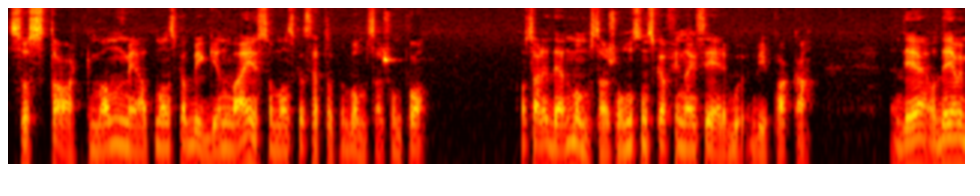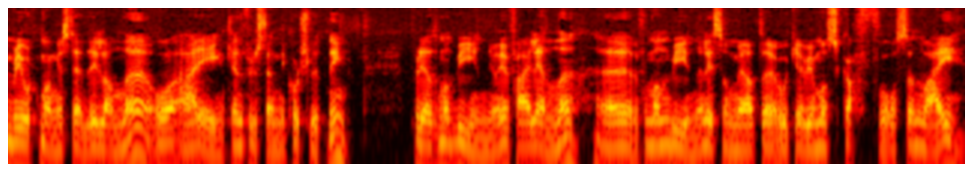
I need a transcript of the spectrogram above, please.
så starter man med at man skal bygge en vei som man skal sette opp en bomstasjon på. Og så er det den bomstasjonen som skal finansiere bypakka. Det, og det blir gjort mange steder i landet, og er egentlig en fullstendig kortslutning. Fordi at Man begynner jo i feil ende. Eh, for Man begynner liksom med at ok, vi må skaffe oss en vei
